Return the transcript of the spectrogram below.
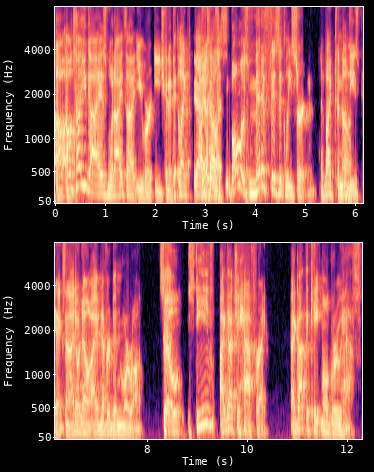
I'll, I'll tell you guys what I thought you were each going to pick. Like, Yeah, I tell was us. almost metaphysically certain I'd like to know. of these picks, and I don't know. I've never been more wrong. So, Steve, I got you half right. I got the Kate Mulgrew half.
